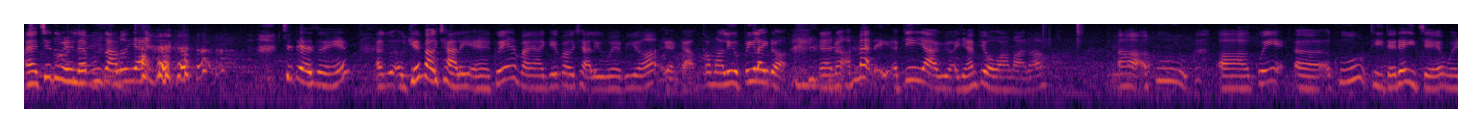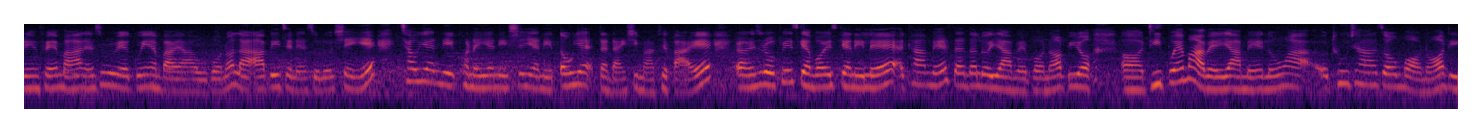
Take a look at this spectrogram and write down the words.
အဲချစ်သူတွေလည်းပူဇော်လို့ရတယ်ချစ်တယ်ဆိုရင်အခု gift voucher လေးအဲကိုယ့်ရဲ့ဘာယာ gift voucher လေးဝယ်ပြီးတော့အဲကောင်မလေးကိုပေးလိုက်တော့အဲတော့အမှတ်အပြည့်ရပြီးတော့အရန်ပျော်သွားမှာနော် အာအခုအာကွင်းအခုဒီဒိတ်ဒိတ်ကျဲ wedding fair မှာနဆူရဲ့ Queen Empire ကိုပေါ့နော်လာအားပေးခြင်းတယ်ဆိုလို့ရှိရင်6ရက်နေ့9ရက်နေ့10ရက်နေ့3ရက်တန်တိုင်ရှိမှာဖြစ်ပါတယ်အဲနဆူတို့ face scan voice scan တွေလည်းအခမဲ့စမ်းသပ်လို့ရမယ်ပေါ့နော်ပြီးတော့အာဒီပွဲမှာပဲရမယ်လုံးဝထူးခြားဆုံးပေါ့နော်ဒီ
